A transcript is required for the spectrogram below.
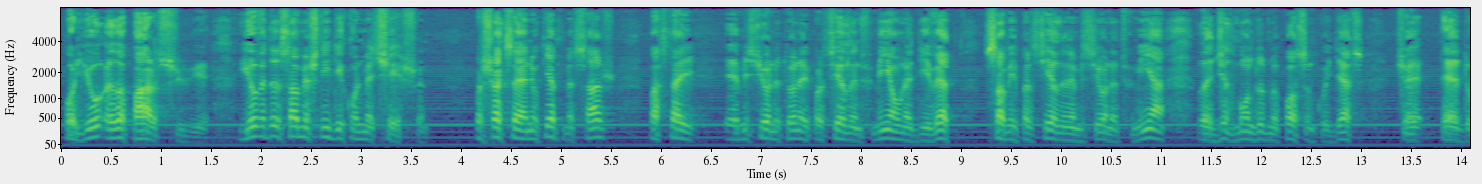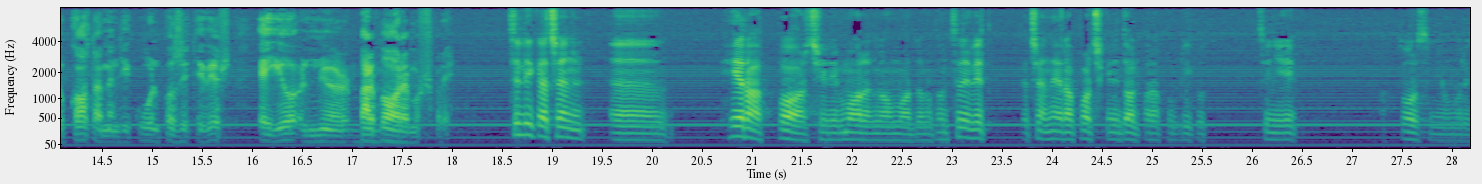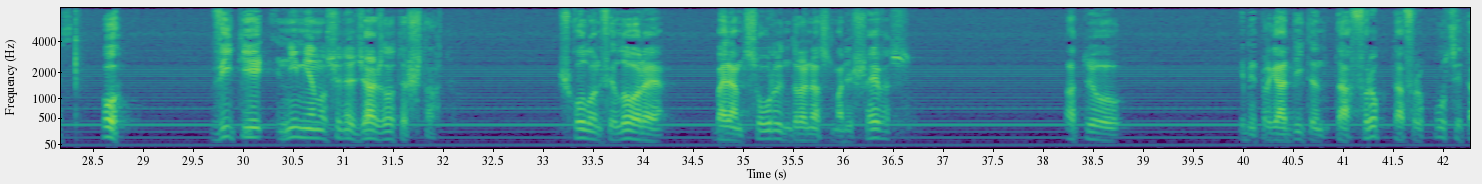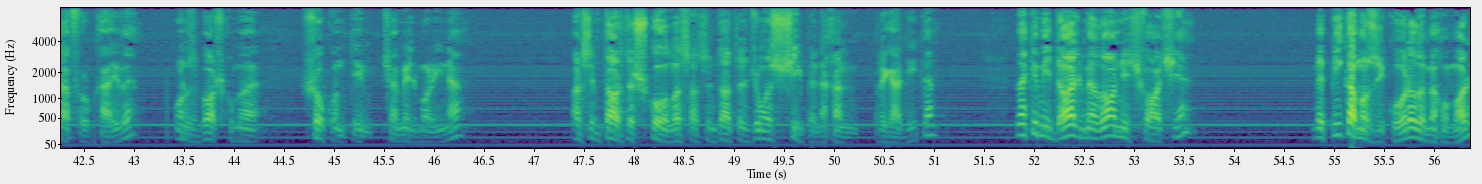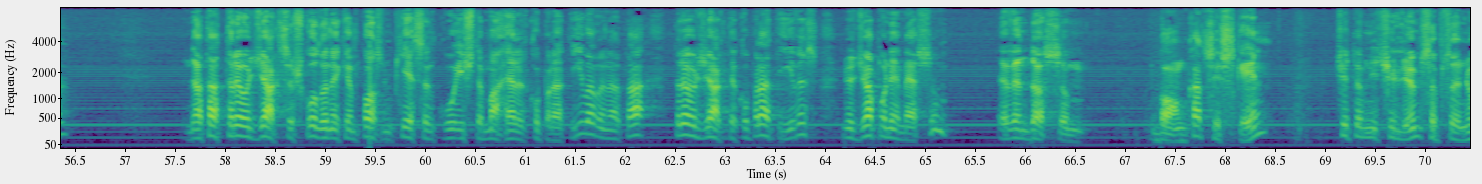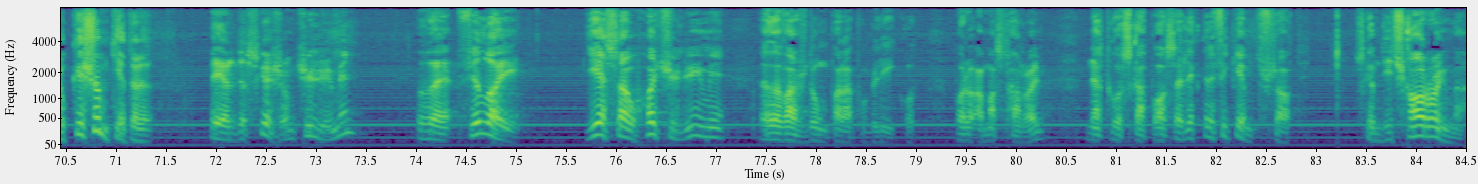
Por jo edhe pa arsye, jo vetëm sa me shti dikun me qeshën, për shkak se e nuk jep mesazh, pastaj emisionet tona i përcjellin fëmija, unë e di vetë sa m'i përcjellin emisionet fëmija dhe gjithmonë duhet me pasën kujdes që te edukata me ndikuen pozitivisht e jo në mënyrë barbare m'u shpreh. Cili ka qenë hera e parë që jeni marrë me humor, domethënë, cilin vit ka qenë hera e parë që keni dalë para publikut, si një aktor, si një humorist? Po, viti 1967, në shkollën fillore Bajram Curri, n'Drenoc të Malishevës, aty kemi përgaditën Tafë Rrukë, Tafë Kusurit, Tafë Rrukajve, unë s'bashku me shokun tim, Qamil Morina, arsimtarët e shkollës, arsimtarët e gjuhës shqipe na kanë pregaditën, dhe kemi dalë me dhanë një çfaqje, me pika muzikore dhe me humor, në ata tre oxhakë, se shkollën e kem pas në pjesën ku ishte ma herët kooperativa, dhe në ata tre oxhakët e kooperativës, në oxhakun e mesëm, e vendosëm bankat, si skenë, qitëm një qylym, sepse nuk kishëm tjetër perde, s'kishëm, qylymin, dhe filloj Pjesa u hoq qilimi edhe vazhdum para publikut, por ama mos të harrojmë, n'atë kohë s'ka pas elektrifikim të fshatit, s'kem ditë qka rrujme,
